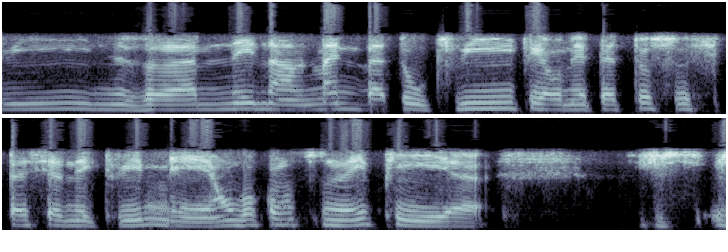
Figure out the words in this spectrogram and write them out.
lui. Il nous a amenés dans le même bateau que lui, puis on était tous aussi passionnés que lui, mais on va continuer, puis euh, je, je-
